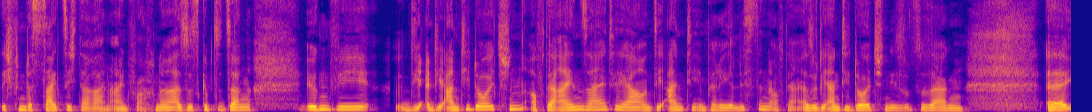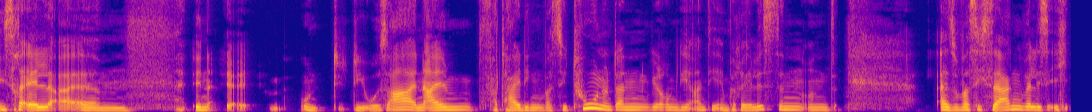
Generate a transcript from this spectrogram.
ich finde, das zeigt sich daran einfach. Ne? Also es gibt sozusagen irgendwie die, die Antideutschen auf der einen Seite, ja, und die Anti-Imperialisten auf der, also die Antideutschen, die sozusagen äh, Israel ähm, in, äh, und die USA in allem verteidigen, was sie tun, und dann wiederum die Anti-Imperialisten und also was ich sagen will, ist, ich,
